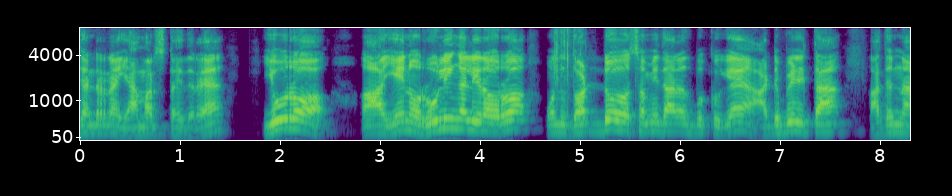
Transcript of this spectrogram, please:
ಜನರನ್ನ ಯಾಮಾರಿಸ್ತಾ ಇದ್ದಾರೆ ಇವರು ಏನು ರೂಲಿಂಗಲ್ಲಿರೋರು ಒಂದು ದೊಡ್ಡ ಸಂವಿಧಾನದ ಬುಕ್ಕಿಗೆ ಅಡ್ಬೀಳ್ತಾ ಅದನ್ನು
